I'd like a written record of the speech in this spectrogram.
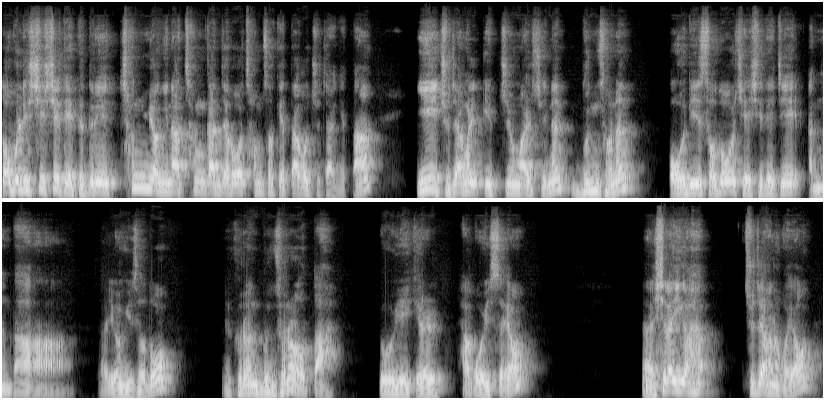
WCC 대표들이 1000명이나 참관자로 참석했다고 주장했다. 이 주장을 입증할 수 있는 문서는 어디서도 제시되지 않는다. 여기서도 그런 문서는 없다. 요 얘기를 하고 있어요. 어, 신라기가 주장하는 거요.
